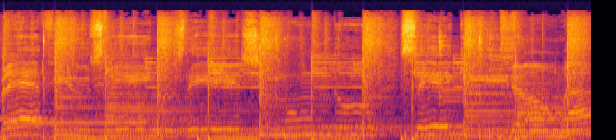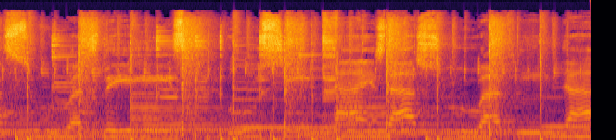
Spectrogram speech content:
Breve os reinos deste mundo seguirão as suas leis, sua vinda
